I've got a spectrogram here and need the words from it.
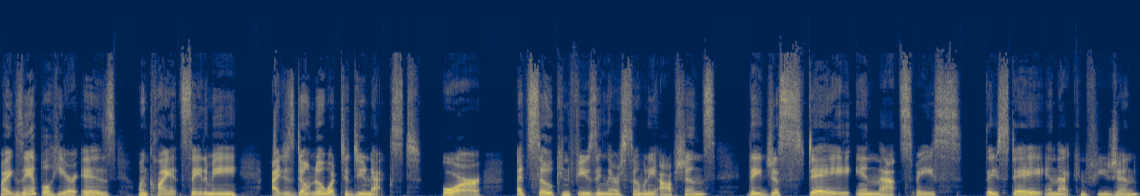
my example here is when clients say to me, I just don't know what to do next, or it's so confusing. There are so many options. They just stay in that space. They stay in that confusion.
